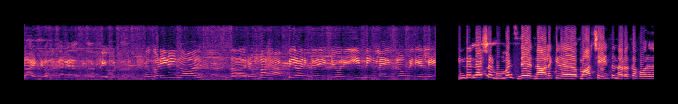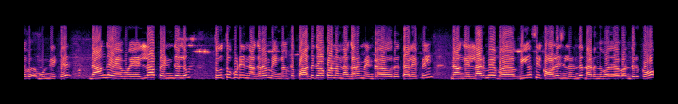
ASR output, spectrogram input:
காயத்ரி வந்திருக்காங்க few words good evening all ரொம்ப ஹாப்பியாக இருக்குது இப்படி ஒரு ஈவினிங்கில் இவ்வளோ பெரிய லே இன்டர்நேஷனல் உமன்ஸ் டே நாளைக்கு மார்ச் எயித்து நடக்க போறத முன்னிட்டு நாங்க எல்லா பெண்களும் தூத்துக்குடி நகரம் எங்களுக்கு பாதுகாப்பான நகரம் என்ற ஒரு தலைப்பில் நாங்க எல்லாருமே விஓசி காலேஜ்ல இருந்து நடந்து வ- வந்திருக்கோம்.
